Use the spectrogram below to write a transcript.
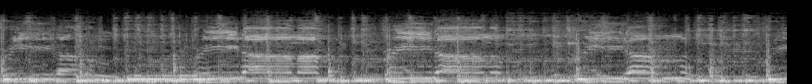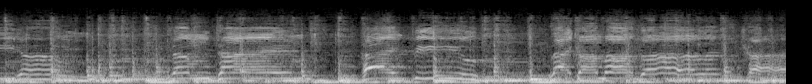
freedom, freedom, freedom, freedom, freedom. Sometimes I feel like a motherless child.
